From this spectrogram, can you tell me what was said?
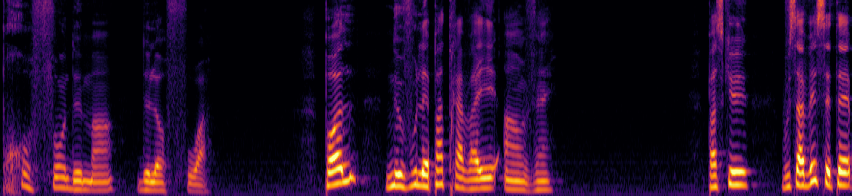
profondément de leur foi. Paul ne voulait pas travailler en vain. Parce que, vous savez, c'était,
